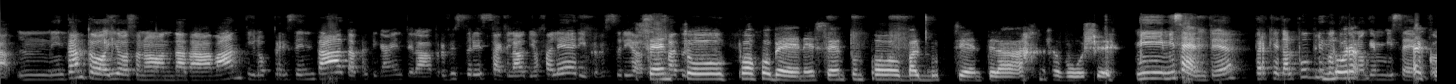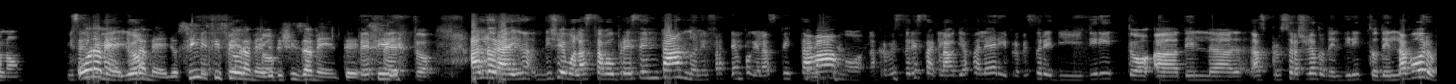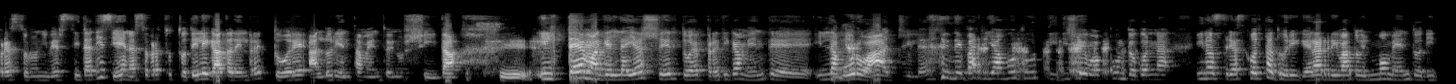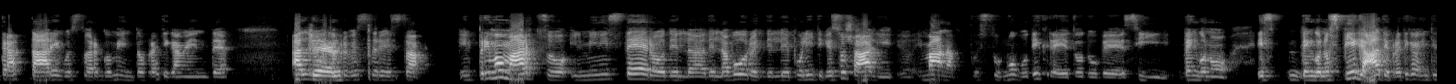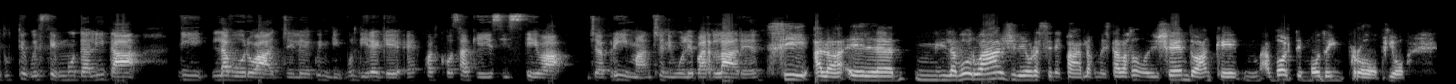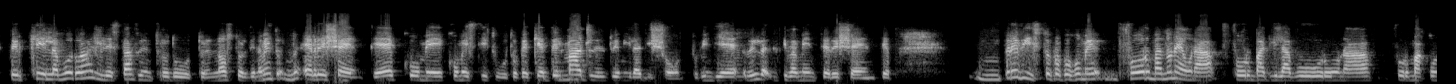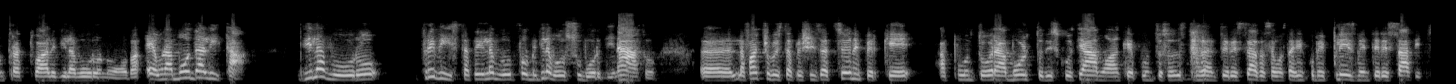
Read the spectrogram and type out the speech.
Allora, mm, intanto io sono andata avanti, l'ho presentata, praticamente la professoressa Claudia Faleri, professoressa Sento di... poco bene, sento un po' balbuziente la, la voce. Mi, mi, sente? Perché dal pubblico Ora... dicono che mi sentono. Ecco. Mi ora meglio? ora meglio, sì, sì, sì, ora meglio, decisamente. Perfetto. Sì. Allora, dicevo, la stavo presentando, nel frattempo che l'aspettavamo, la professoressa Claudia Faleri, professore di diritto, uh, del, professore associato del diritto del lavoro presso l'Università di Siena e soprattutto delegata del rettore all'orientamento in uscita. Sì. Il tema che lei ha scelto è praticamente il lavoro agile, ne parliamo tutti, dicevo appunto con i nostri ascoltatori che era arrivato il momento di trattare questo argomento praticamente. Allora, certo. professoressa, il primo marzo il Ministero del, del, Lavoro e delle Politiche Sociali eh, emana questo nuovo decreto dove si vengono, vengono spiegate praticamente tutte queste modalità di lavoro agile, quindi vuol dire che è qualcosa che esisteva già prima, ce ne vuole parlare? Sì, allora il, il, lavoro agile ora se ne parla, come stavamo dicendo, anche a volte in modo improprio, perché il lavoro agile è stato introdotto nel nostro ordinamento, è recente eh, come, come, istituto, perché è del maggio del 2018, quindi è mm. relativamente recente. Mm, previsto proprio come forma, non è una forma di lavoro, una forma contrattuale di lavoro nuova, è una modalità di lavoro prevista per il forme di lavoro subordinato. Eh, la faccio questa precisazione perché appunto ora molto discutiamo, anche appunto sono stata interessata, siamo stati come Plesma interessati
